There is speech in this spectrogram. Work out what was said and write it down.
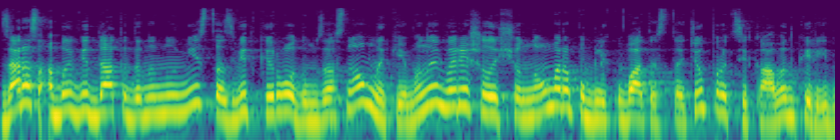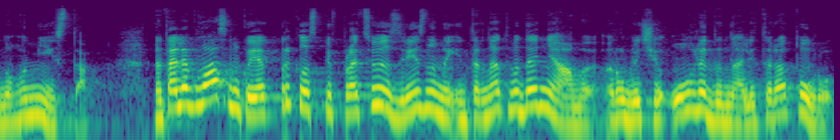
Зараз, аби віддати данину міста, звідки родом засновники, вони вирішили, що номер опублікувати статтю про цікавинки рідного міста. Наталя Власенко, як приклад, співпрацює з різними інтернет-виданнями, роблячи огляди на літературу.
